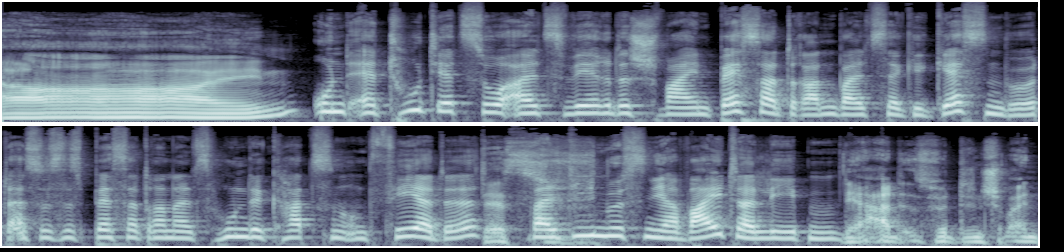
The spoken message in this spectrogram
Nein. Und er tut jetzt so, als wäre das Schwein besser dran, weil es ja gegessen wird. Also es ist besser dran als Hunde, Katzen und Pferde, Das- weil die müssen ja weiterleben. Ja, das wird, dem Schwein,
